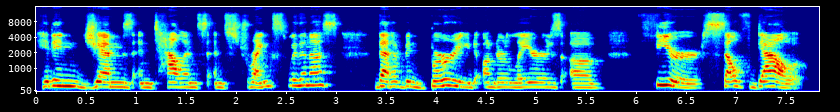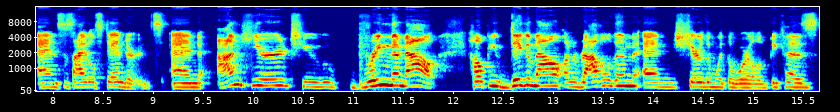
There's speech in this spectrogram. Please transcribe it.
hidden gems and talents and strengths within us that have been buried under layers of fear, self doubt, and societal standards. And I'm here to bring them out, help you dig them out, unravel them, and share them with the world because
